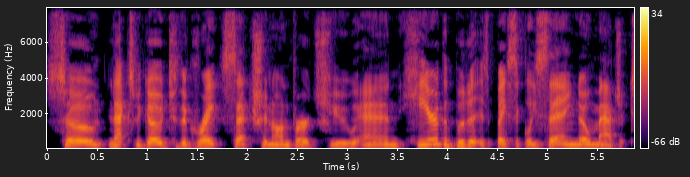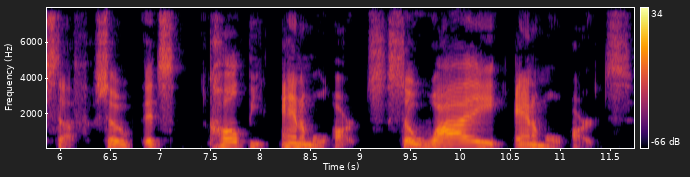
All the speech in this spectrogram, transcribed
So, next we go to the great section on virtue, and here the Buddha is basically saying no magic stuff. So, it's called the animal arts. So, why animal arts?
